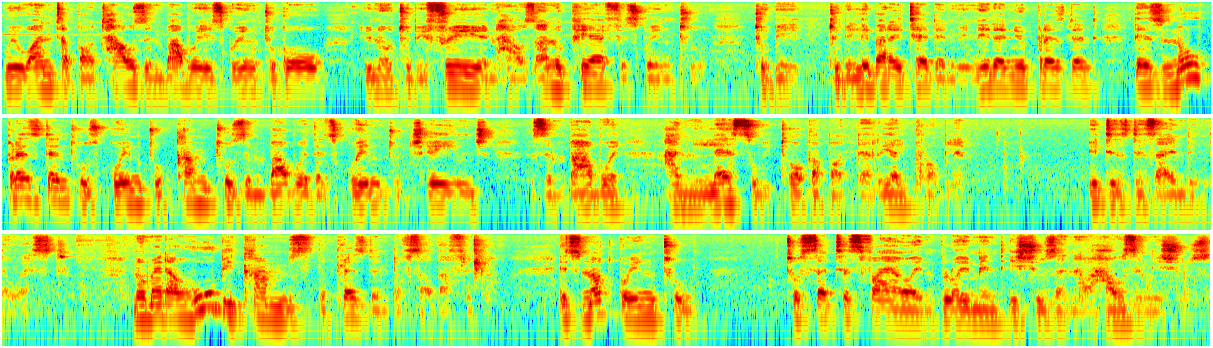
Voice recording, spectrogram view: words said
we want about how Zimbabwe is going to go, you know, to be free and how ZANU-PF is going to, to, be, to be liberated and we need a new president. There's no president who's going to come to Zimbabwe that's going to change Zimbabwe unless we talk about the real problem. It is designed in the West. No matter who becomes the president of South Africa, it's not going to, to satisfy our employment issues and our housing issues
